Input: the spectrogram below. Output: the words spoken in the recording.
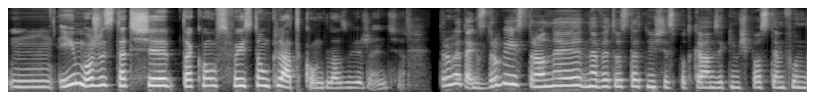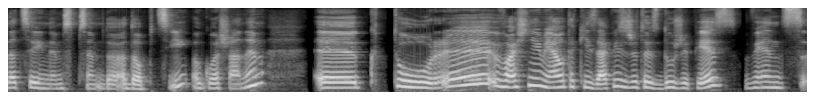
mm, i może stać się taką swoistą klatką dla zwierzęcia. Trochę tak. Z drugiej strony, nawet ostatnio się spotkałam z jakimś postem fundacyjnym z psem do adopcji ogłaszanym, y, który właśnie miał taki zapis, że to jest duży pies, więc y,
